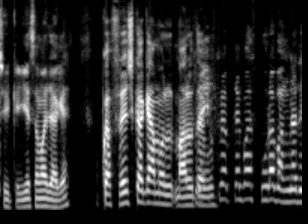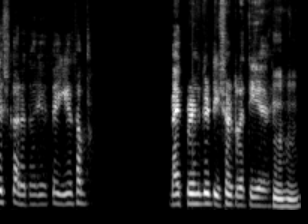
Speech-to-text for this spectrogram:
ठीक है ये समझ आ गया। आपका फ्रेश का क्या माल होता है वो? अपने पास पूरा बांग्लादेश का रहता है जैसे ये सब बैक प्रिंट की टी शर्ट रहती है। हम्म हम्म।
